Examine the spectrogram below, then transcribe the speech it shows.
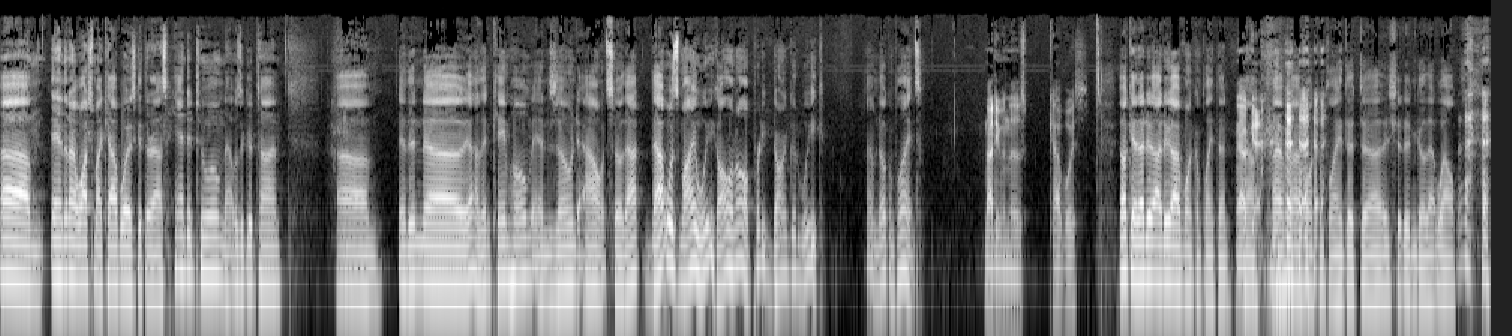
Um, and then I watched my Cowboys get their ass handed to them. That was a good time. Um, and then uh, yeah, then came home and zoned out. So that that was my week. All in all, pretty darn good week. I have no complaints. Not even those Cowboys. Okay, I do. I do have one complaint then. Okay. Yeah, I, have, I have one complaint that uh, shit didn't go that well. I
